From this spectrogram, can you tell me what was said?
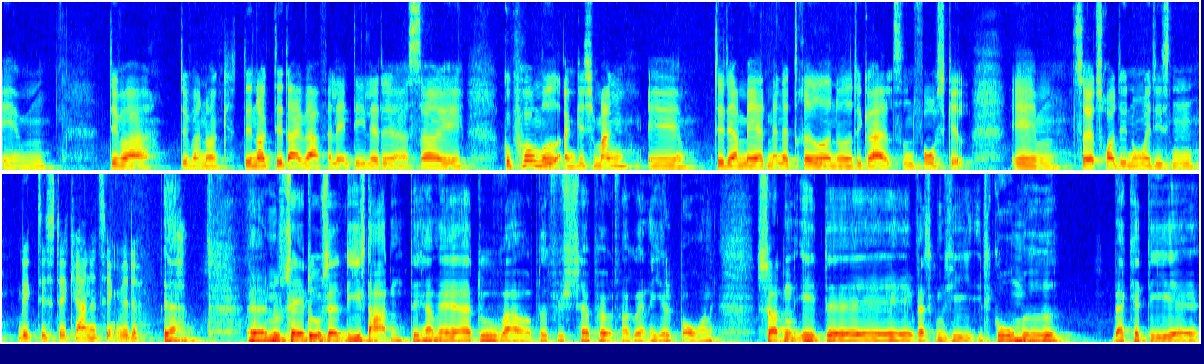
øh, det var, det var nok, det er nok det, der i hvert fald er en del af det, og så øh, gå på mod engagement. Øh, det der med, at man er drevet af noget, det gør altid en forskel. Øhm, så jeg tror, det er nogle af de sådan, vigtigste kerneting ved det. Ja, øh, nu sagde du selv lige i starten, det her med, at du var jo blevet fysioterapeut for at gå ind og hjælpe borgerne. Sådan et, øh, hvad skal man sige, et gode møde, hvad kan det, øh,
